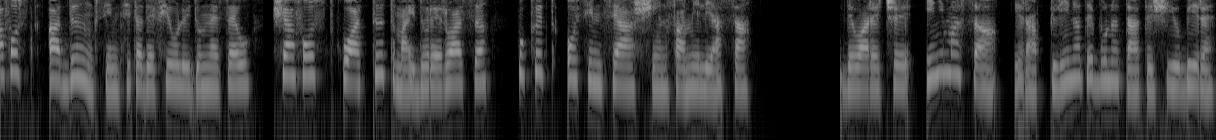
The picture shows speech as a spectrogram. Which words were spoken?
a fost adânc simțită de Fiul lui Dumnezeu și a fost cu atât mai dureroasă cu cât o simțea și în familia sa. Deoarece inima sa era plină de bunătate și iubire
